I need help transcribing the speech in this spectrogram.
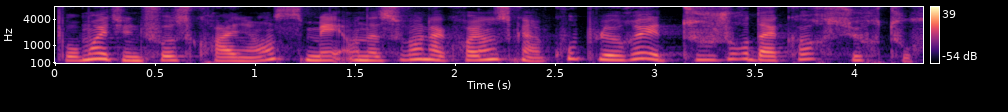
pour moi, est une fausse croyance, mais on a souvent la croyance qu'un couple heureux est toujours d'accord sur tout.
